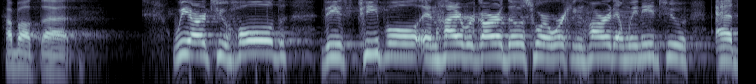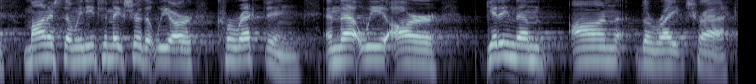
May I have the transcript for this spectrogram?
How about that? We are to hold these people in high regard, those who are working hard, and we need to admonish them. We need to make sure that we are correcting and that we are getting them on the right track.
